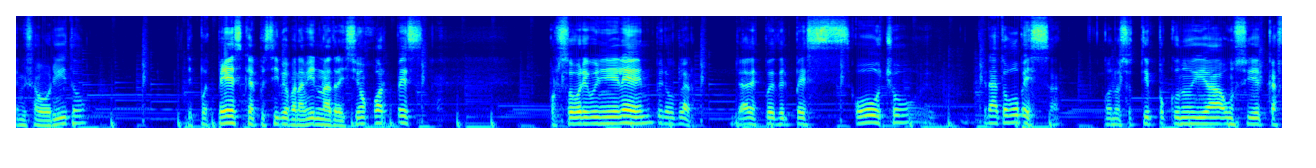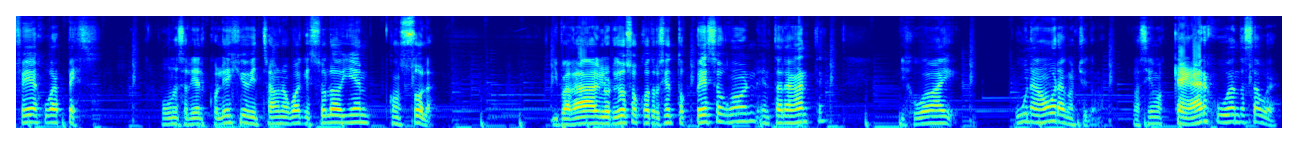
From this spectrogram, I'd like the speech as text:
es mi favorito. Después PES, que al principio para mí era una traición jugar PES por sobre Winning Eleven, pero claro, Ya después del PES 8, era todo PES. ¿Ah? Cuando esos tiempos que uno iba a un café a jugar PES. O uno salía del colegio y entraba a una weá que solo había en consola. Y pagaba gloriosos 400 pesos en Talagante. Y jugaba ahí una hora con Chitoma. Nos hacíamos cagar jugando esa weá.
